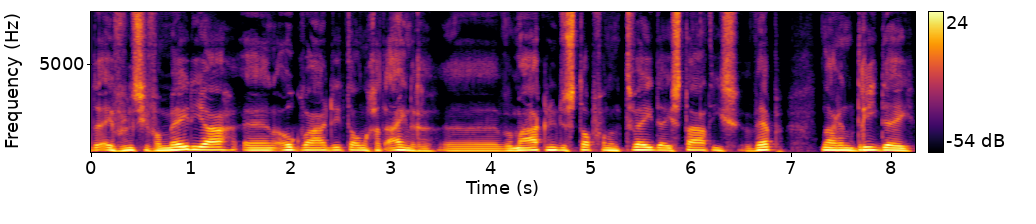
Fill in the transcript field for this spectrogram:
de evolutie van media en ook waar dit dan gaat eindigen. Uh, we maken nu de stap van een 2D statisch web naar een 3D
